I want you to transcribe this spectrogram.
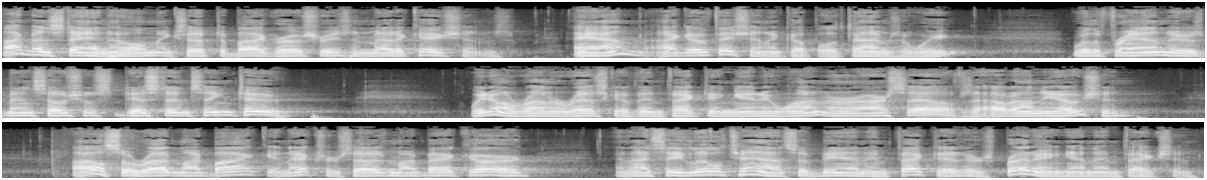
I've been staying home except to buy groceries and medications. And I go fishing a couple of times a week with a friend who's been social distancing too. We don't run a risk of infecting anyone or ourselves out on the ocean. I also ride my bike and exercise in my backyard, and I see little chance of being infected or spreading an infection.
